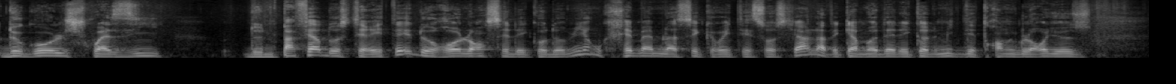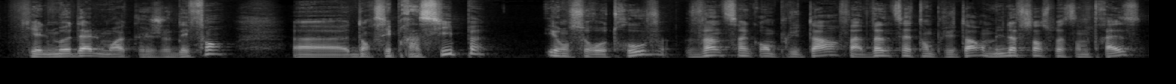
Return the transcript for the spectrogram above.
De Gaulle choisit de ne pas faire d'austérité, de relancer l'économie. On crée même la sécurité sociale avec un modèle économique des Trente Glorieuses, qui est le modèle, moi, que je défends euh, dans ses principes. Et on se retrouve 25 ans plus tard, enfin 27 ans plus tard, en 1973,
